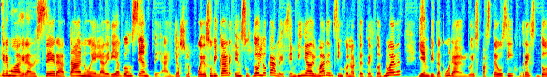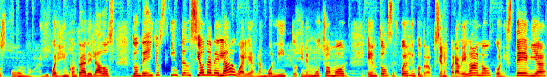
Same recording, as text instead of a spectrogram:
queremos agradecer a Tanu, heladería consciente. A ellos los puedes ubicar en sus dos locales, en Viña del Mar en 5 Norte 329 y en Vitacura en Luis Pasteur 5321. Allí puedes encontrar helados donde ellos intencionan el agua, le hablan bonito, tienen mucho amor. Entonces puedes encontrar opciones para vegano, con stevia,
